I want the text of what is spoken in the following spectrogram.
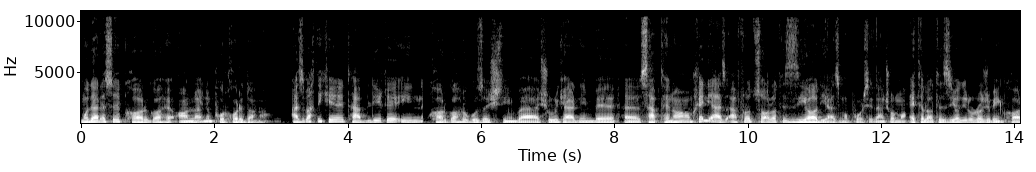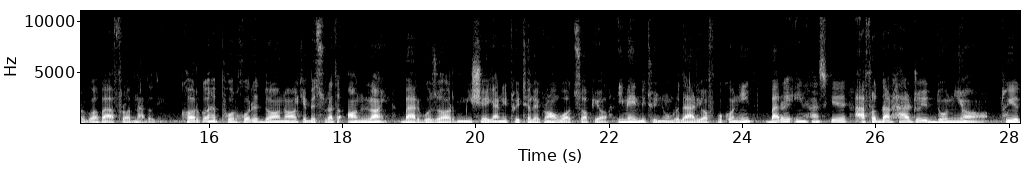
مدرس کارگاه آنلاین پرخور دانا. از وقتی که تبلیغ این کارگاه رو گذاشتیم و شروع کردیم به ثبت نام خیلی از افراد سوالات زیادی از ما پرسیدن چون ما اطلاعات زیادی رو راجع به این کارگاه به افراد ندادیم. کارگاه پرخور دانا که به صورت آنلاین برگزار میشه یعنی توی تلگرام واتساپ یا ایمیل می‌تونید اون رو دریافت بکنید. برای این هست که افراد در هر جای دنیا توی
